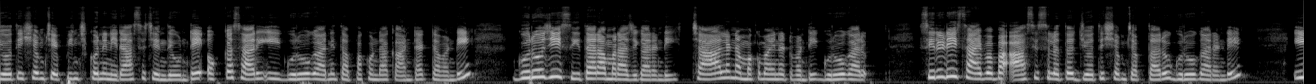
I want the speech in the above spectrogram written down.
జ్యోతిష్యం చెప్పించుకొని నిరాశ చెంది ఉంటే ఒక్కసారి ఈ గురువు గారిని తప్పకుండా కాంటాక్ట్ అవ్వండి. గురూజీ సీతారామరాజు గారండి. చాలా నమ్మకమైనటువంటి గురువు గారు. సిరిడి సాయిబాబా ఆశీస్సులతో జ్యోతిష్యం చెప్తారు గురువుగారండి. ఈ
